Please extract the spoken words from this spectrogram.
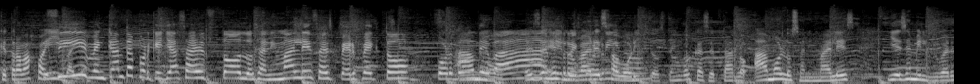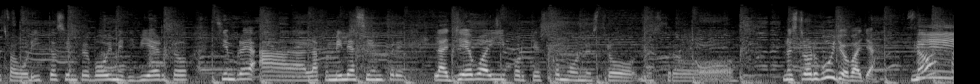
que, trabajo ahí. Sí, me encanta porque ya sabes todos los animales, sabes perfecto por dónde va. Es de mis lugares favoritos, tengo que aceptarlo. Amo los animales y es de mis lugares favoritos. Siempre voy, me divierto. Siempre a la familia siempre la llevo ahí porque es como nuestro, nuestro nuestro orgullo, vaya, ¿no? Sí,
